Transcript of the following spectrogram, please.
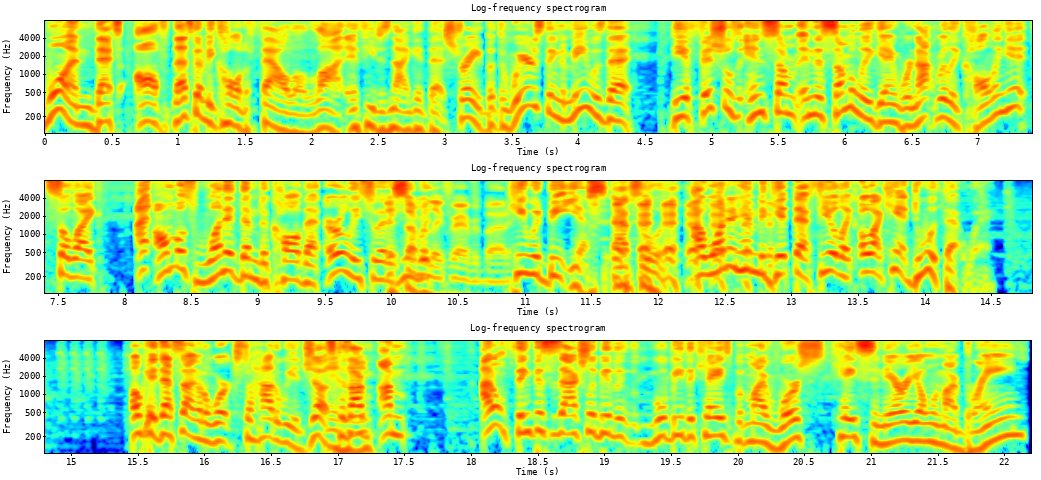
one, that's off. That's going to be called a foul a lot if he does not get that straight. But the weirdest thing to me was that the officials in some in the summer league game were not really calling it. So like, I almost wanted them to call that early so that It's he summer would, league for everybody. He would be yes, absolutely. I wanted him to get that feel like, oh, I can't do it that way. Okay, that's not going to work. So how do we adjust? Because Mm-hmm. I'm, I'm, I don't think this is actually be the, will be the case. But my worst case scenario in my brain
